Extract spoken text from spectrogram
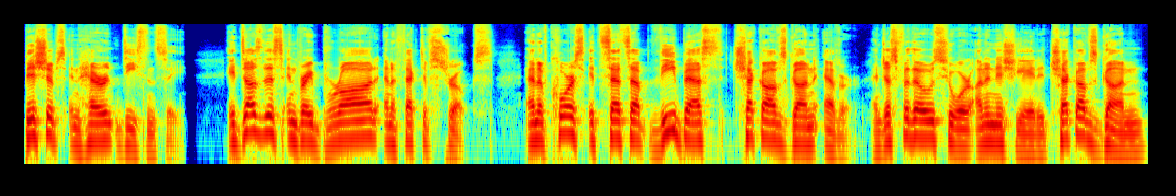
Bishop's inherent decency. It does this in very broad and effective strokes. And of course, it sets up the best Chekhov's gun ever. And just for those who are uninitiated, Chekhov's gun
